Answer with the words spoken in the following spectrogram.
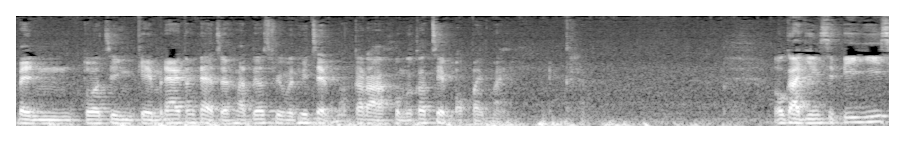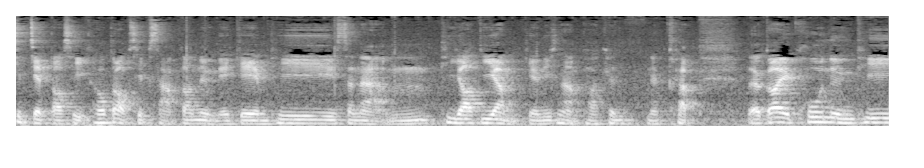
เป็นตัวจริงเกมแรกตั้งแต่เจอฮัดเดอร์สฟิลด์วันที่ 7 มกราคมแล้วก็เจ็บออกไปใหม่นะครับโอกาสยิงซิตี้ 27 ต่อ 4 เข้ากรอบ 13 ต่อ 1 ในเกมที่สนามที่ยอดเยี่ยม เกมที่สนามพาร์เคนนะครับแล้วก็อีกคู่หนึ่งที่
